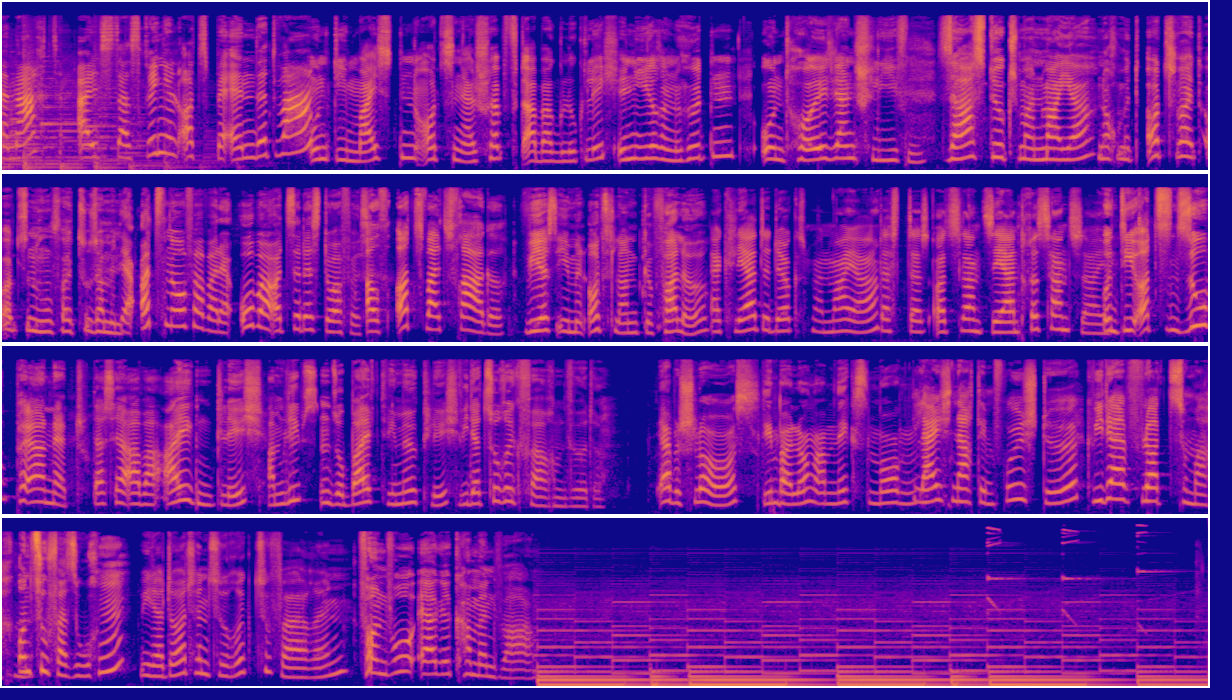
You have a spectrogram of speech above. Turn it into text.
Der Nacht, als das Ringelotz beendet war und die meisten Otzen erschöpft, aber glücklich in ihren Hütten und Häusern schliefen, saß Dirksmann Meier noch mit Otzwald Otzenhofer zusammen. Der Otzenhofer war der Oberotze des Dorfes. Auf Otzwalds Frage, wie es ihm in Otzland gefalle, erklärte Dirksmann Meier, dass das Otzland sehr interessant sei und die Otzen super nett, dass er aber eigentlich am liebsten so bald wie möglich wieder zurückfahren würde. Er beschloss, den Ballon am nächsten Morgen gleich nach dem Frühstück wieder flott zu machen und zu versuchen, wieder dorthin zurückzufahren, von wo er gekommen war.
